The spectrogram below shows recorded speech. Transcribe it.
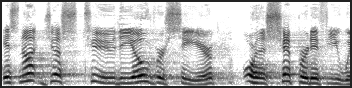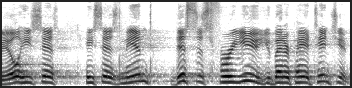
It's not just to the overseer or the shepherd, if you will. He says, he says, Men, this is for you. You better pay attention.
